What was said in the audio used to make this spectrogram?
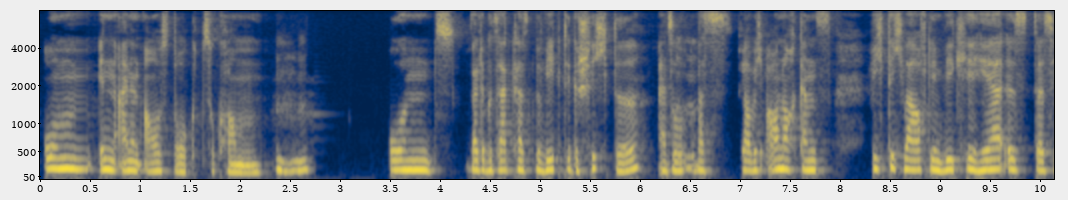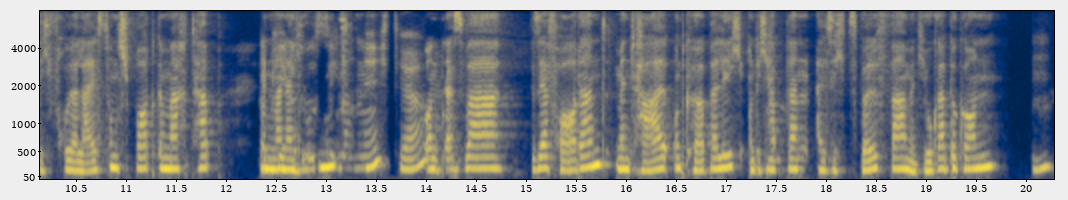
um in einen Ausdruck zu kommen. Mhm. Und weil du gesagt hast, bewegte Geschichte, also mhm. was, glaube ich, auch noch ganz wichtig war auf dem Weg hierher, ist, dass ich früher Leistungssport gemacht habe in okay, meiner Jugend. Ich noch nicht, ja. Und das war sehr fordernd, mental und körperlich. Und ich habe dann, als ich zwölf war, mit Yoga begonnen. Mhm.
